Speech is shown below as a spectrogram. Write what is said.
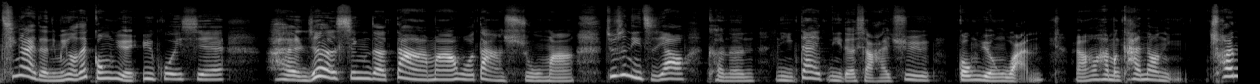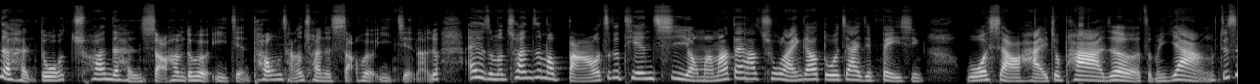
亲爱的，你们有在公园遇过一些很热心的大妈或大叔吗？就是你只要可能你带你的小孩去公园玩，然后他们看到你。穿的很多，穿的很少，他们都会有意见。通常穿的少会有意见啊，就哎呦，怎么穿这么薄？这个天气哦，妈妈带他出来应该要多加一件背心。我小孩就怕热，怎么样？就是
